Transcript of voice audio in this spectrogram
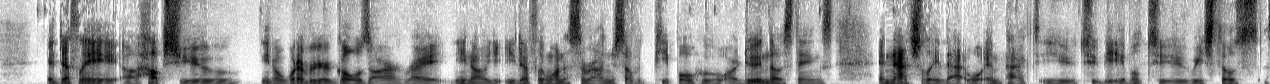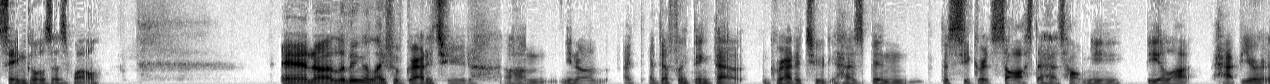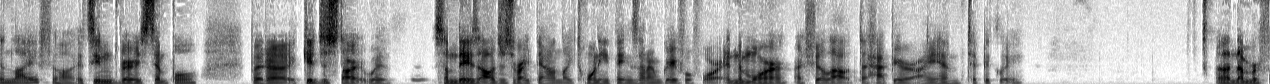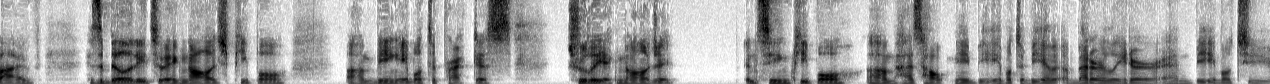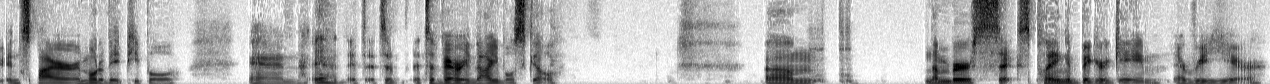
it definitely uh, helps you you know whatever your goals are right? You know you, you definitely want to surround yourself with people who are doing those things and naturally that will impact you to be able to reach those same goals as well. And uh, living a life of gratitude um, you know I, I definitely think that gratitude has been the secret sauce that has helped me be a lot happier in life. Uh, it seems very simple but uh, it could just start with some days I'll just write down like 20 things that I'm grateful for. And the more I fill out, the happier I am typically. Uh, number five, his ability to acknowledge people, um, being able to practice truly acknowledging and seeing people um, has helped me be able to be a, a, better leader and be able to inspire and motivate people. And yeah, it's it's a it's a very valuable skill. Um, Number six, playing a bigger game every year.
